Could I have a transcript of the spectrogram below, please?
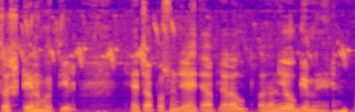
सस्टेन होतील. ह्याच्यापासून जे आहे ते आपल्याला उत्पादन योग्य मिळेल.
